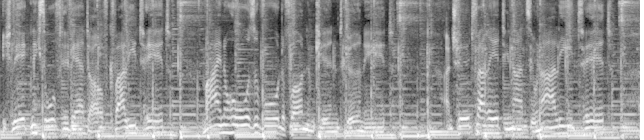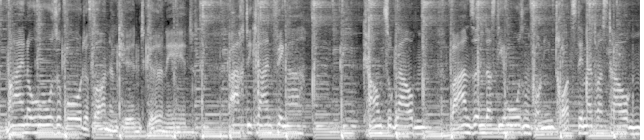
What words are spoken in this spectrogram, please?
Ich leg nicht so viel Wert auf Qualität. Meine Hose wurde von einem Kind genäht. Ein Schild verrät die Nationalität. Meine Hose wurde von einem Kind genäht. Ach, die kleinen Finger, kaum zu glauben. Wahnsinn, dass die Hosen von ihm trotzdem etwas taugen.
